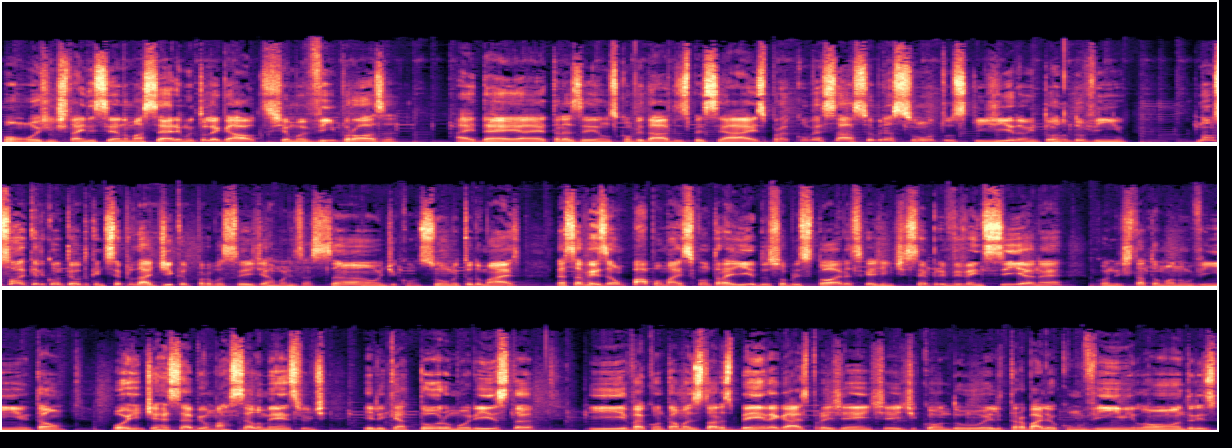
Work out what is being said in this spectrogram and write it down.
Bom, hoje a gente está iniciando uma série muito legal que se chama Vinho Prosa. A ideia é trazer uns convidados especiais para conversar sobre assuntos que giram em torno do vinho, não só aquele conteúdo que a gente sempre dá dica para vocês de harmonização, de consumo e tudo mais. Dessa vez é um papo mais contraído sobre histórias que a gente sempre vivencia, né? Quando a gente está tomando um vinho. Então, hoje a gente recebe o Marcelo Mansfield, ele que é ator, humorista e vai contar umas histórias bem legais pra gente aí de quando ele trabalhou com vinho em Londres,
